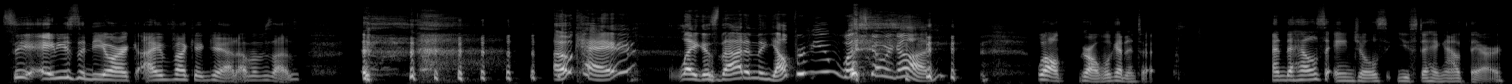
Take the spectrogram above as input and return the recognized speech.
See, 80s in New York, I fucking can't. I'm obsessed. Okay. Like, is that in the Yelp review? What's going on? well, girl, we'll get into it. And the Hells Angels used to hang out there,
